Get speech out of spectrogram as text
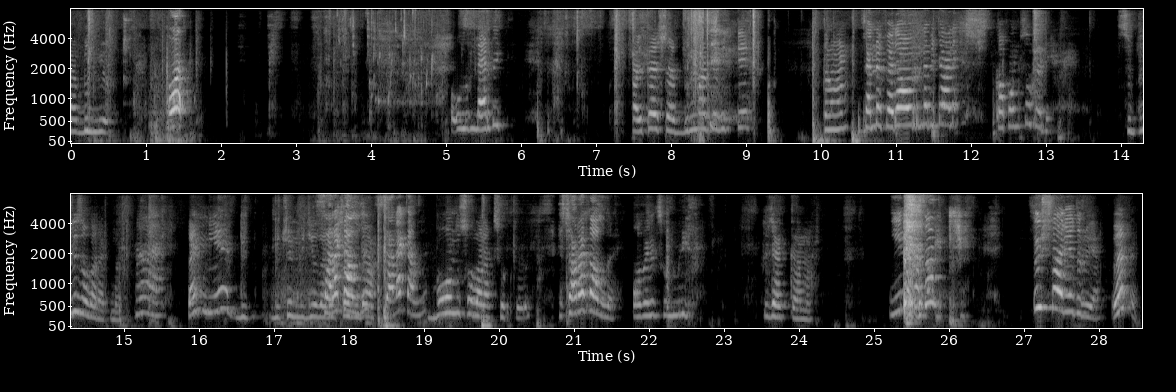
Ya bilmiyorum. Ay. Oğlum nerede? Arkadaşlar bunlar da bitti. Tamam. Sen de feda uğruna bir tane kafamı sok hadi. Sürpriz olarak mı? Ha. Ben niye bü- bütün videoları Sana kaldı. Sana kaldı. bonus olarak sokuyorum? E, sana kaldı. O benim sonum değil. Bir dakika ama. Yine nasıl? 3 saniye duruyor. Ben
